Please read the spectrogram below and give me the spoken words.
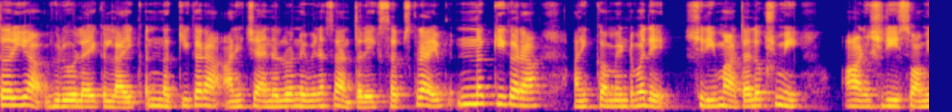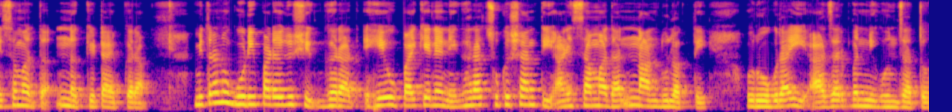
तर या व्हिडिओला एक लाईक नक्की करा आणि चॅनलवर नवीन असाल तर एक सबस्क्राईब नक्की करा. आणि कमेंटमध्ये श्री माता लक्ष्मी आणि श्री स्वामी समर्थ नक्की टाईप करा. मित्रांनो गुढीपाडव्या दिवशी घरात हे उपाय केल्याने घरात सुखशांती आणि समाधान नांदू लागते. रोगराई आजारपण निघून जातं.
